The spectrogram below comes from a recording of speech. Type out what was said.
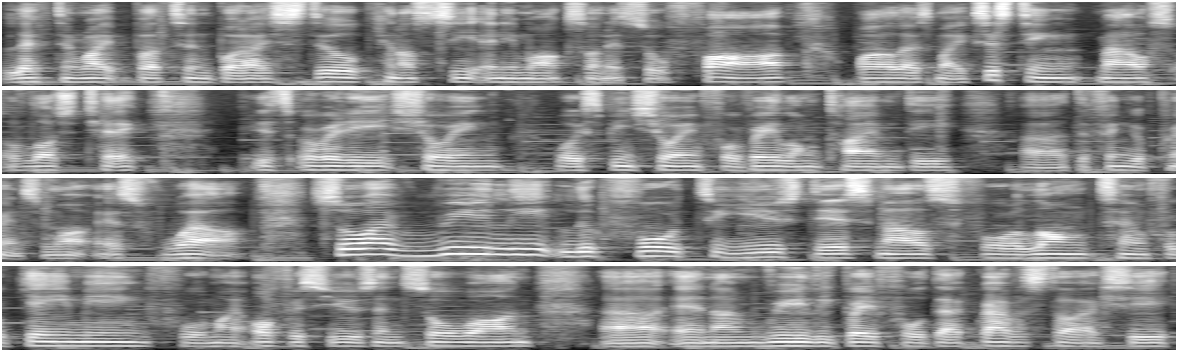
left and right button, but I still cannot see any marks on it so far, while as my existing mouse of Logitech it's already showing, well, it's been showing for a very long time the, uh, the fingerprints more as well. So I really look forward to use this mouse for long term for gaming, for my office use and so on. Uh, and I'm really grateful that Gravastar actually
